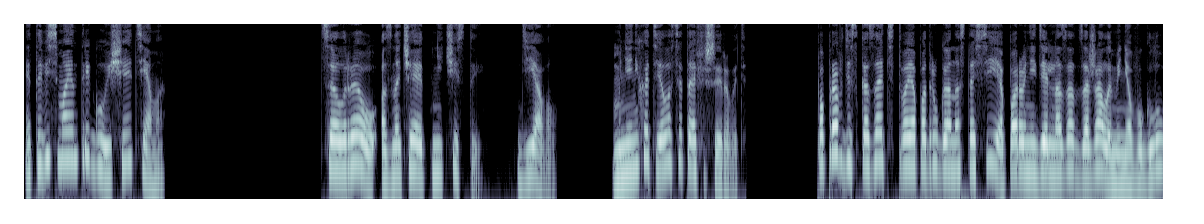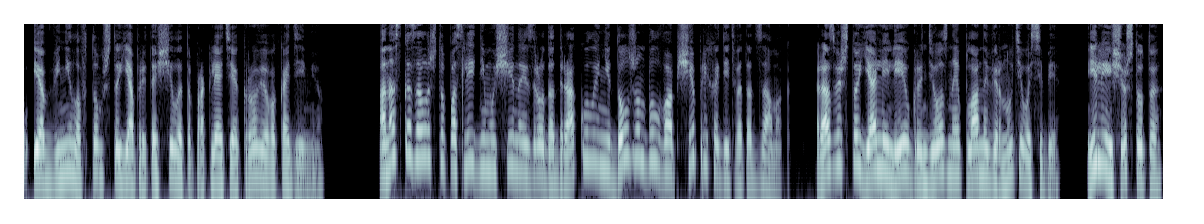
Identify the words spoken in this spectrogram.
Это весьма интригующая тема». Целрео означает «нечистый», «дьявол». Мне не хотелось это афишировать. По правде сказать, твоя подруга Анастасия пару недель назад зажала меня в углу и обвинила в том, что я притащил это проклятие крови в академию. Она сказала, что последний мужчина из рода Дракулы не должен был вообще приходить в этот замок. Разве что я лелею грандиозные планы вернуть его себе. Или еще что-то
